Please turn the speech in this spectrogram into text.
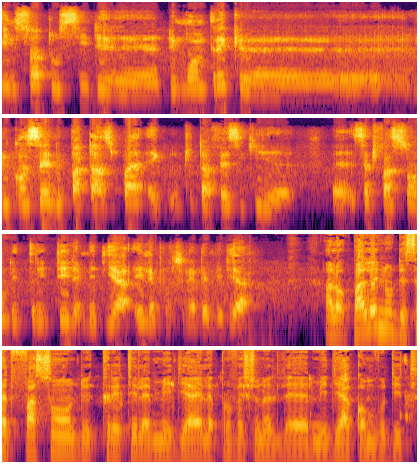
une sorte aussi de, de montrer que le Conseil ne partage pas tout à fait ce qui est cette façon de traiter les médias et les professionnels des médias. Alors, parlez-nous de cette façon de traiter les médias et les professionnels des médias, comme vous dites.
